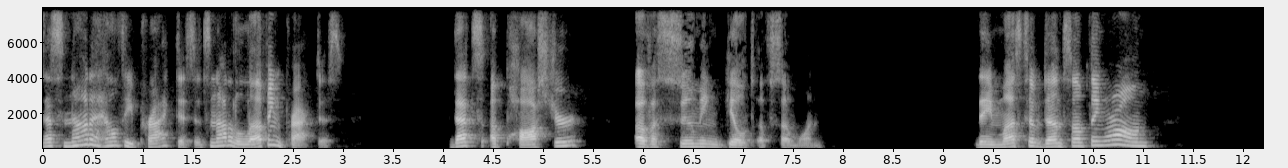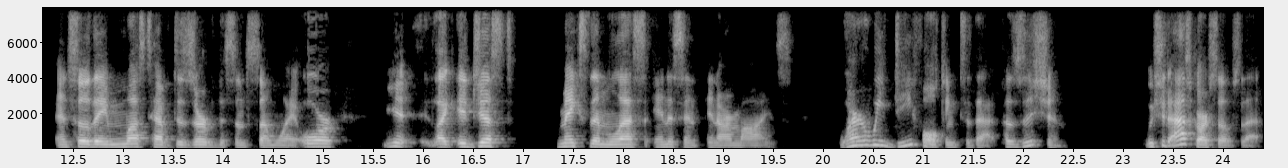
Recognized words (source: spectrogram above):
That's not a healthy practice. It's not a loving practice. That's a posture of assuming guilt of someone. They must have done something wrong. And so they must have deserved this in some way. Or, you, like, it just makes them less innocent in our minds. Why are we defaulting to that position? We should ask ourselves that.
